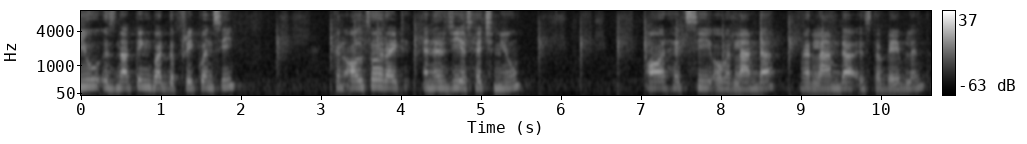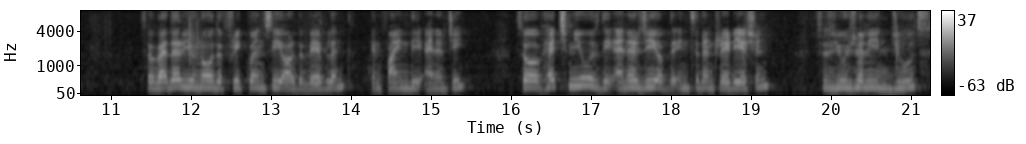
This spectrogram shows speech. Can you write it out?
mu is nothing but the frequency. You can also write energy as h mu or h c over lambda where lambda is the wavelength. So, whether you know the frequency or the wavelength you can find the energy. So, h mu is the energy of the incident radiation this is usually in joules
